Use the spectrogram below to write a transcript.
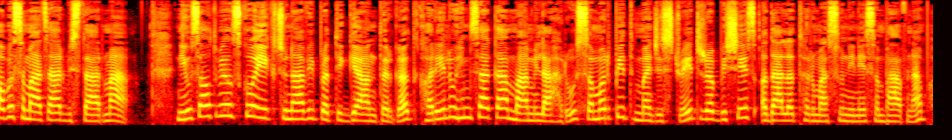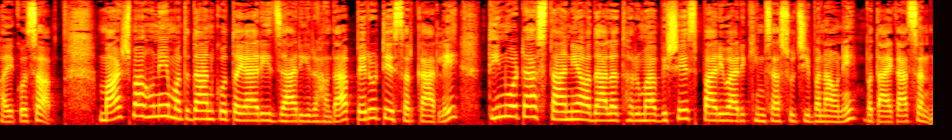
अब समाचार विस्तारमा। न्यू साउथ वेल्सको एक चुनावी प्रतिज्ञा अन्तर्गत घरेलु हिंसाका मामिलाहरू समर्पित मेजिस्ट्रेट र विशेष अदालतहरूमा सुनिने सम्भावना भएको छ। मार्चमा हुने मतदानको तयारी जारी रहँदा पेरोटे सरकारले तीनवटा स्थानीय अदालतहरूमा विशेष पारिवारिक हिंसा सूची बनाउने बताएका छन्।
